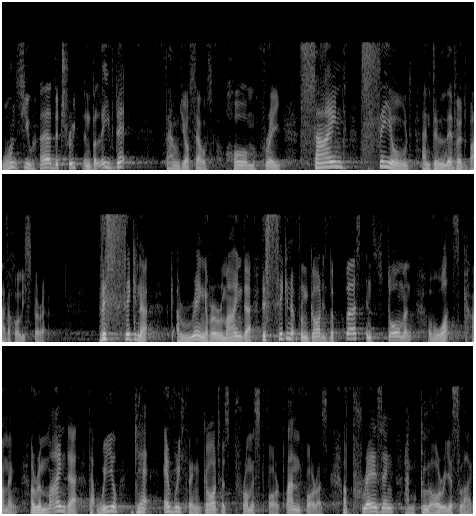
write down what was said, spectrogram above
once you heard the truth and believed it, found yourselves home free, signed sealed and delivered by the Holy Spirit. This signet, a ring of a reminder, this signet from God is the first installment of what's coming. A reminder that we'll get everything God has promised for, planned for us. A praising and glorious life.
